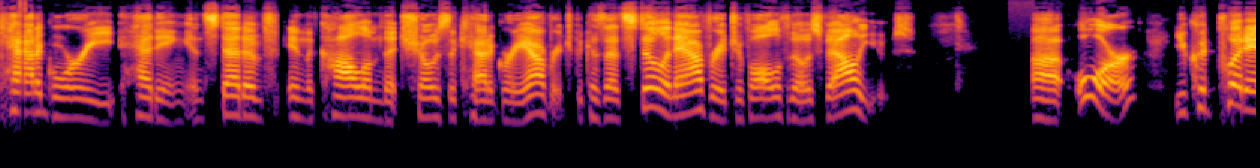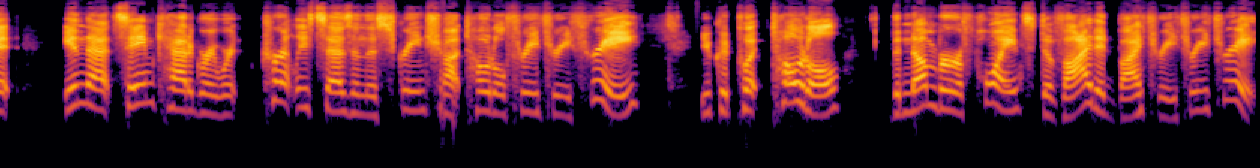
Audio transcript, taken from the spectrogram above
category heading instead of in the column that shows the category average, because that's still an average of all of those values. Uh, or you could put it in that same category where it currently says in this screenshot total 333, you could put total, the number of points divided by 333.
